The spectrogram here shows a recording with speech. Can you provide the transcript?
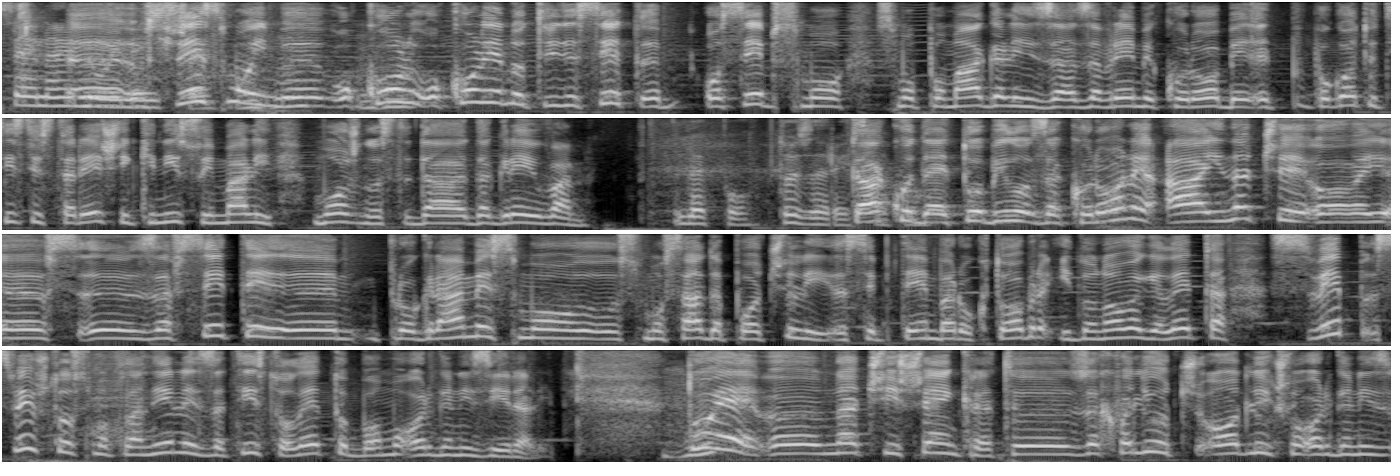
Sve, sve smo im, okoli, okoli jedno 30 oseb smo, smo pomagali za, za vreme korobe, pogotovo tisti starešni, ki nisu imali možnost da, da greju van. Lepo, to je zares. Tako da je to bilo za korone, a inače ovaj, e, e, za sve te e, programe smo, smo sada počeli septembar, oktobar i do novog leta sve, sve što smo planirali za tisto leto bomo organizirali. Mm -hmm. To je, znači, šenkrat, zahvaljujuć odličnom organiz,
